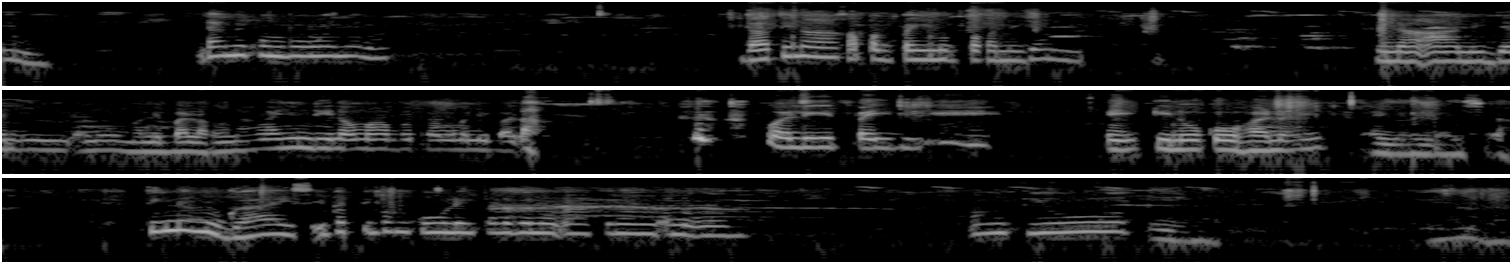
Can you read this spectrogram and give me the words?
Ayun. Dami pong bunga niya, no? Dati nakakapagpahinog pa kami dyan. Hinaani dyan, eh, ano, manibalang na. Ngayon hindi na umabot ng manibalang. Maliit pa yun. Eh, kinukuha na eh. Ayan guys. ah. Tingnan nyo guys. Iba't ibang kulay talaga ng aking ano. oh. Ang cute. Eh. Ayan.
